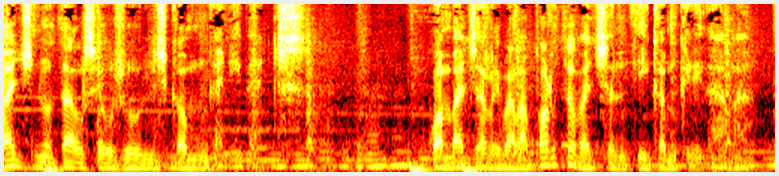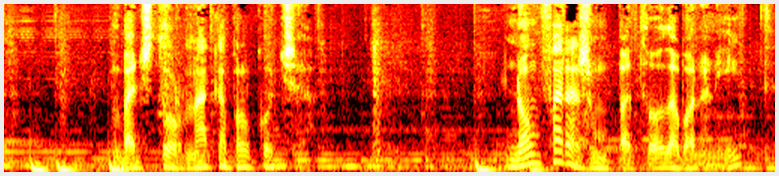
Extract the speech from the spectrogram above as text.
vaig notar els seus ulls com ganivets. Quan vaig arribar a la porta vaig sentir que em cridava. Vaig tornar cap al cotxe. No em faràs un petó de bona nit?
